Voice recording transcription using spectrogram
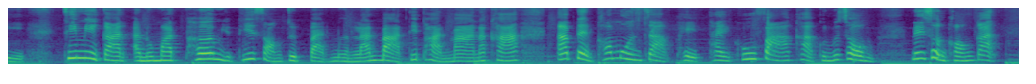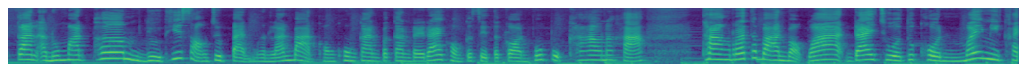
64 ที่มีการอนุมัติเพิ่มอยู่ที่ 2.8 หมื่นล้านบาทที่ผ่านมานะคะ อัปเดตข้อมูลจากเพจไทยคู่ฟ้าค่ะคุณผู้ชม ในส่วนของการการอนุมัติเพิ่มอยู่ที่ 2.8 หมื่นล้านบาทของโครงการประกันรายได้ของเกษตรกรผู้ปลูกข้าวนะคะ ทางรัฐบาลบอกว่าได้ชัวร์ทุกคนไม่มีใคร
